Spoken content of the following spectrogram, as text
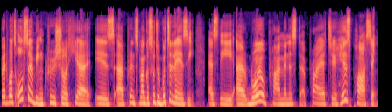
But what's also been crucial here is uh, Prince Mangosuthu Buthelezi as the uh, royal prime minister prior to his passing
